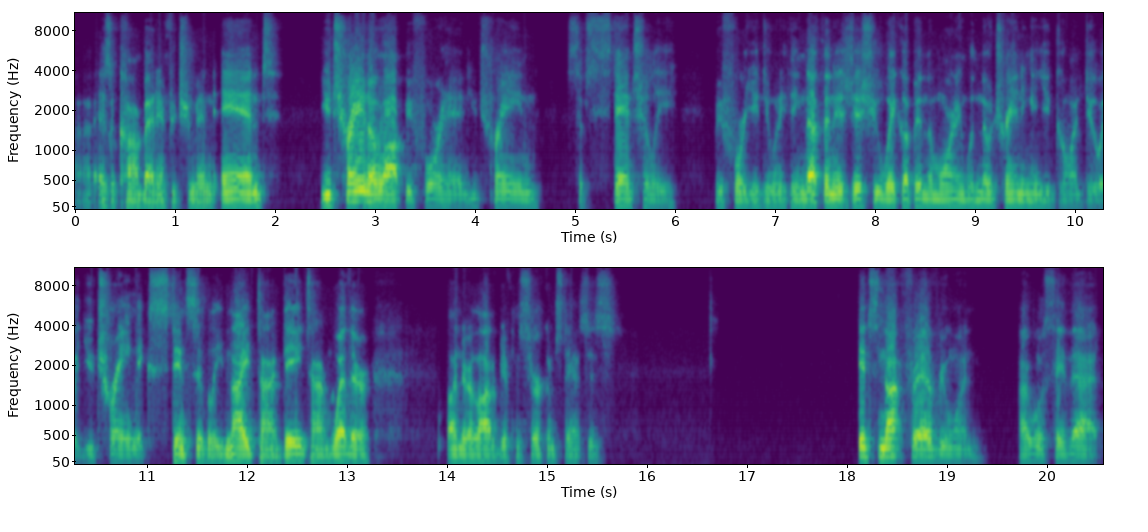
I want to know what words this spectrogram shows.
uh, as a combat infantryman. And you train a lot beforehand. You train substantially before you do anything. Nothing is just you wake up in the morning with no training and you go and do it. You train extensively, nighttime, daytime, weather, under a lot of different circumstances. It's not for everyone. I will say that.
